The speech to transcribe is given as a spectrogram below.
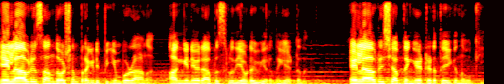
എല്ലാവരും സന്തോഷം പ്രകടിപ്പിക്കുമ്പോഴാണ് അങ്ങനെ ഒരു അപശ്രുതി അവിടെ ഉയർന്നു കേട്ടത്. എല്ലാവരും ശബ്ദം കേട്ടിടത്തേക്ക് നോക്കി.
